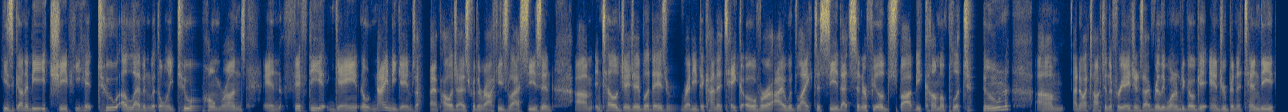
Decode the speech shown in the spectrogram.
He's going to be cheap. He hit 211 with only two home runs in 50 game, no, 90 games. I apologize for the Rockies last season. Um, until JJ Bleday is ready to kind of take over, I would like to see that center field spot become a platoon. Um, I know I talked to the free agents. I really want him to go get Andrew Benintendi.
